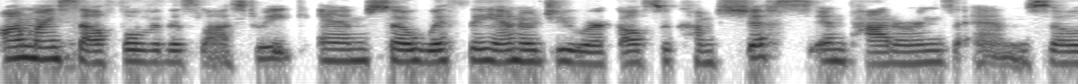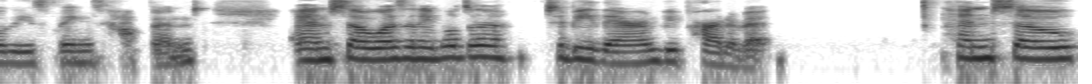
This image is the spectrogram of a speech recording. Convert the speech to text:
on myself over this last week and so with the energy work also comes shifts in patterns and so these things happened and so I wasn't able to to be there and be part of it and so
